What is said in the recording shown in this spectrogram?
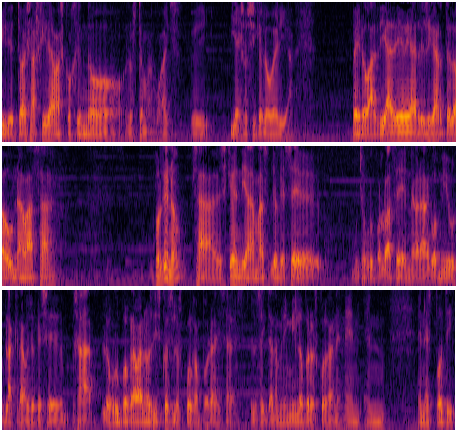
Y de toda esa gira vas cogiendo los temas guays. Y, y a eso sí que lo vería. Pero a día de hoy arriesgártelo a una baza, ¿por qué no? O sea, es que hoy en día además, yo que sé, muchos grupos lo hacen, ahora God Mule, Black Crowes, yo que sé. O sea, los grupos graban los discos y los cuelgan por ahí, ¿sabes? Los editan también en Milo, pero los cuelgan en, en, en, en Spotify.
